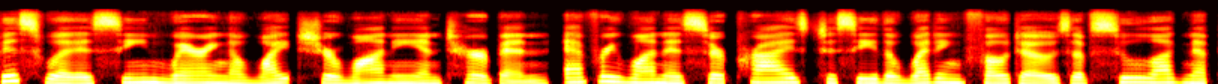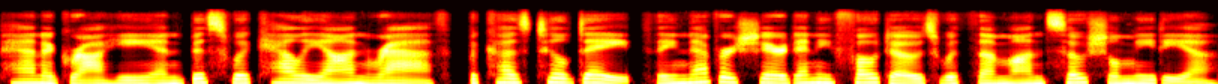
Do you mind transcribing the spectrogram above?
Biswa is seen wearing a white sherwani and turban. Everyone is surprised to see the wedding photos of Sulagna Panigrahi and Biswa Kalyan Rath, because till date they never shared any photos with them on social media.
